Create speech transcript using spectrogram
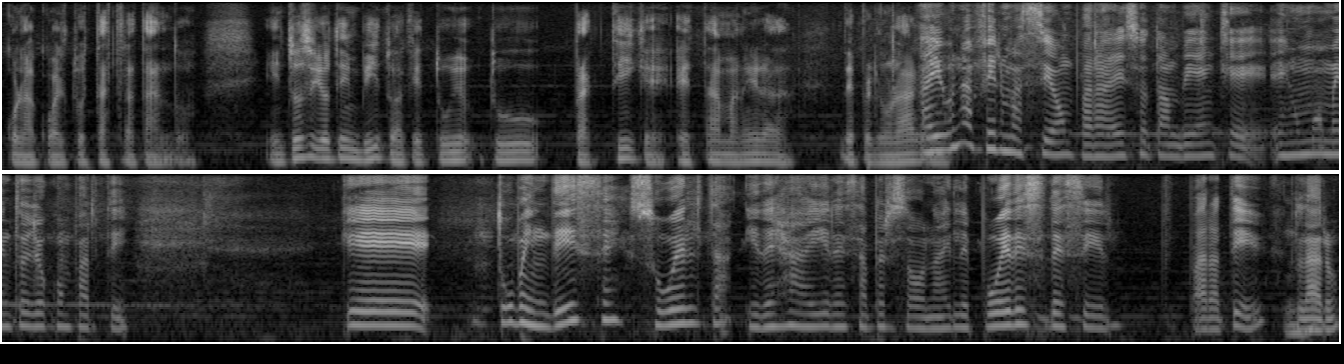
con la cual tú estás tratando. Entonces yo te invito a que tú, practiques esta manera de perdonar. Hay una afirmación para eso también que en un momento yo compartí, que tú bendice, suelta y deja ir a esa persona y le puedes decir para ti, claro,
